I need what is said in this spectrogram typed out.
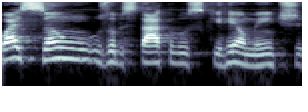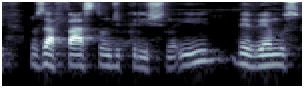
quais são os obstáculos que realmente nos afastam de Krishna e devemos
